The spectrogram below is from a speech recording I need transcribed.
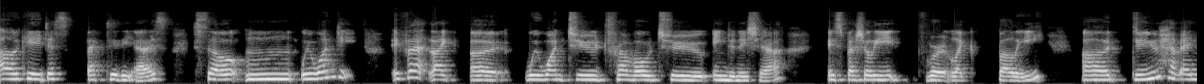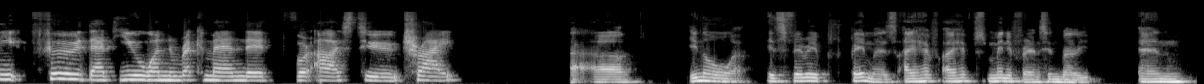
Okay, just back to the us. So, um, we want to, if uh, like uh we want to travel to Indonesia, especially for like Bali. Uh, do you have any food that you want recommended for us to try? Uh, you know, it's very famous. I have I have many friends in Bali, and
